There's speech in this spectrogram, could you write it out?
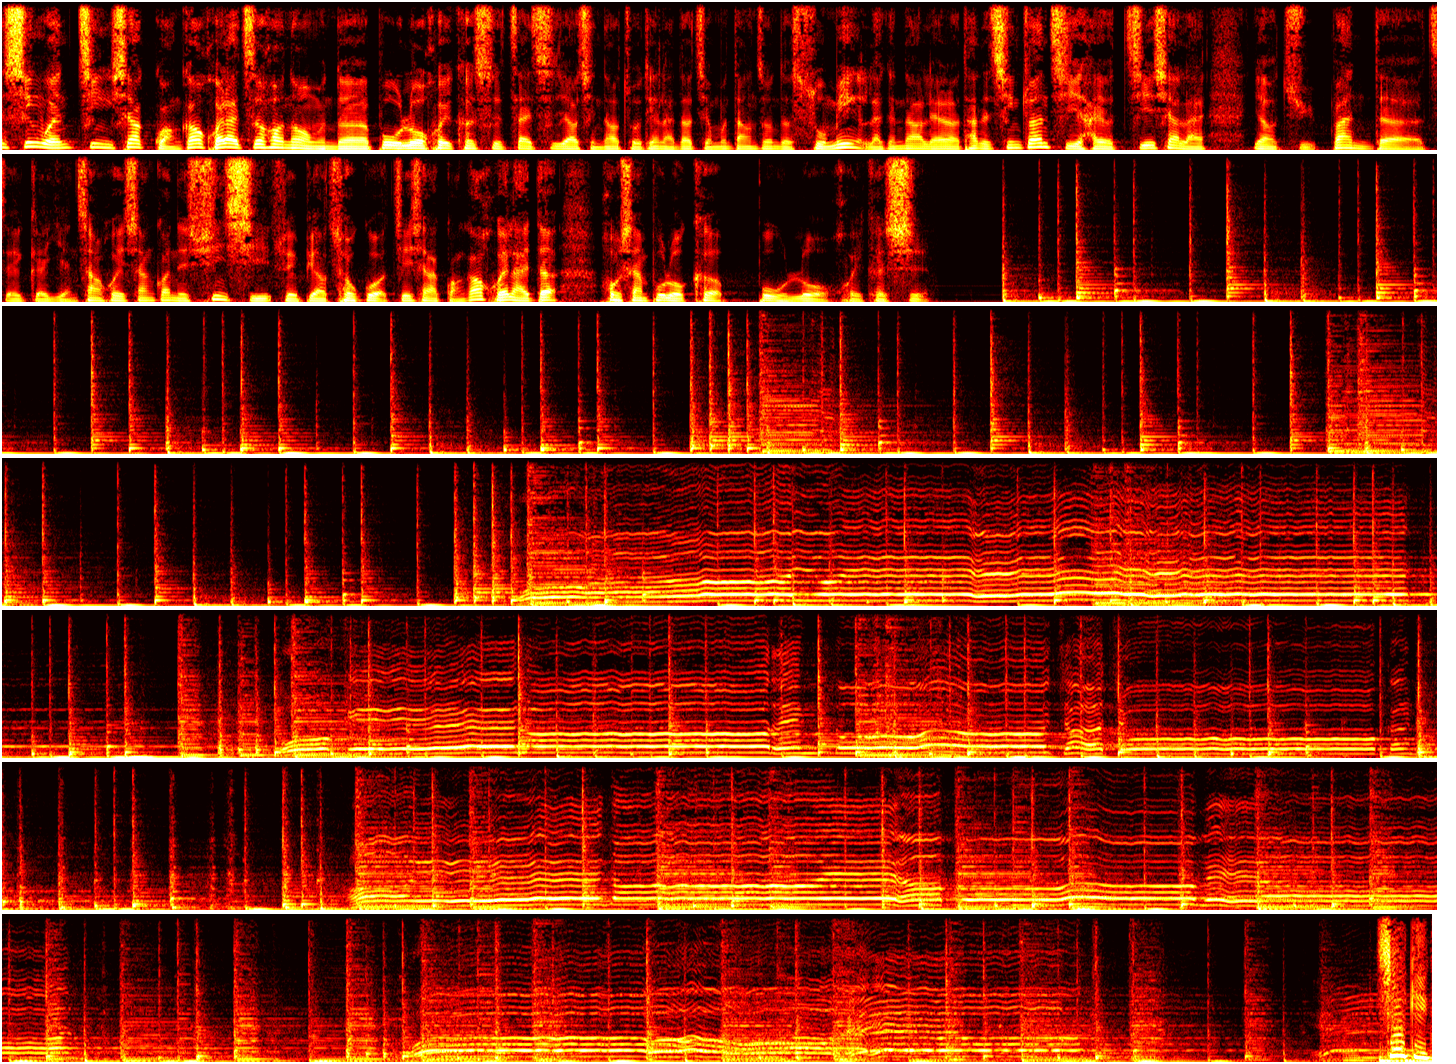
新闻，进一下广告。回来之后呢，我们的部落会客室再次邀请到昨天来到节目当中的宿命，来跟大家聊聊他的新专辑，还有接下来要举办的这个演唱会相关的讯息。所以不要错过接下来广告回来的后山部落客部落会客室。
